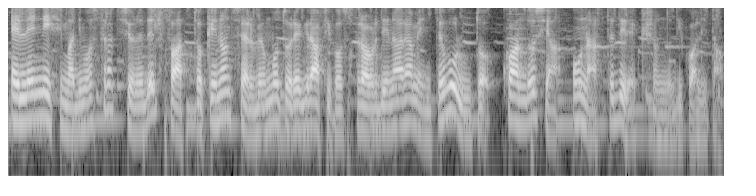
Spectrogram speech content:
è l'ennesima dimostrazione del fatto che non serve un motore grafico straordinariamente voluto quando si ha un art direction di qualità.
